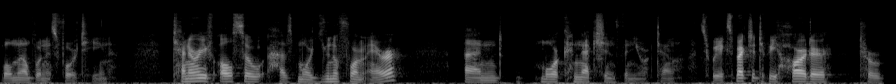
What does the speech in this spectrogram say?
while Melbourne is 14. Tenerife also has more uniform error and more connections than Yorktown. So we expect it to be harder to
